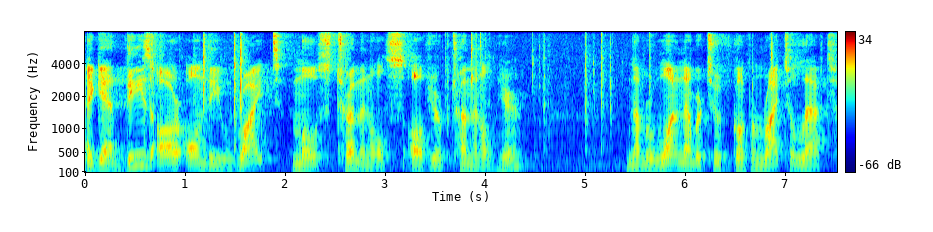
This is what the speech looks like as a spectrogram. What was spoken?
Again, these are on the rightmost terminals of your terminal here. Number one and number two going from right to left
